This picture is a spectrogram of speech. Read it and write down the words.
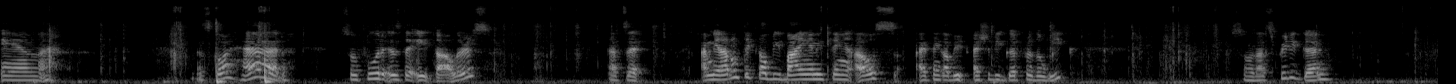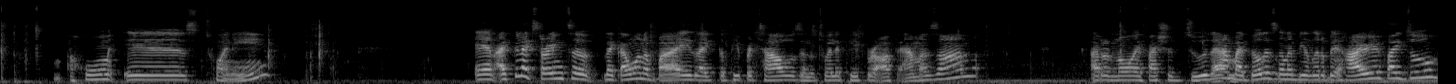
And let's go ahead. So food is the eight dollars. That's it. I mean i don't think i'll be buying anything else. I think i'll be i should be good for the week. So that's pretty good. Home is 20 and I feel like starting to, like, I want to buy, like, the paper towels and the toilet paper off Amazon. I don't know if I should do that. My bill is going to be a little bit higher if I do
